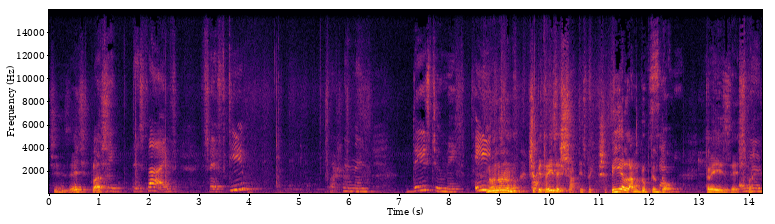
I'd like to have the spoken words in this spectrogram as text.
50 plus? Take this 5, 50. And then these two make 8. Nu, nu, nu, nu. Și pe 37, spui. Și pe el l-am rupt în două. 30, And spui. you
